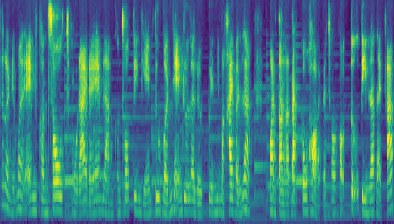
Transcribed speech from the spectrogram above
Tức là nếu mà em consult một ai đấy em làm consulting thì em tư vấn thì em đưa ra lời khuyên. Nhưng mà khai vấn là hoàn toàn là đặt câu hỏi và cho họ tự tìm ra giải pháp.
